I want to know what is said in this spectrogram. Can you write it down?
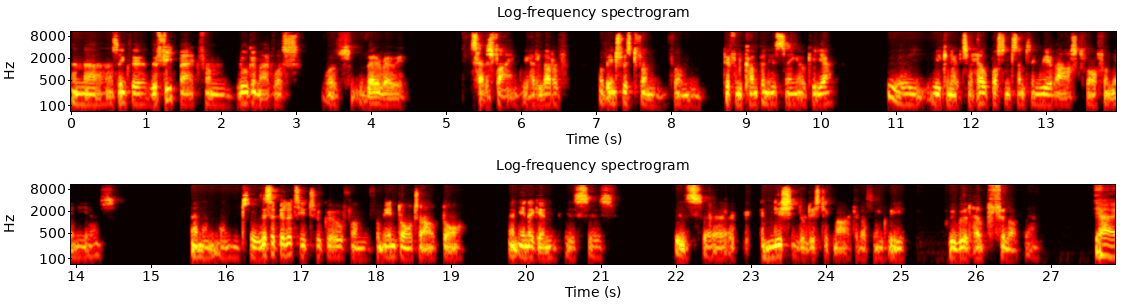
And uh, I think the, the feedback from Logimat was was very, very satisfying. We had a lot of, of interest from, from different companies saying, okay, yeah, we can actually help us in something we have asked for for many years. And, and, so this ability to go from, from indoor to outdoor and in again is is is uh, a niche in the logistic market. I think we we will help fill up there. Yeah,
